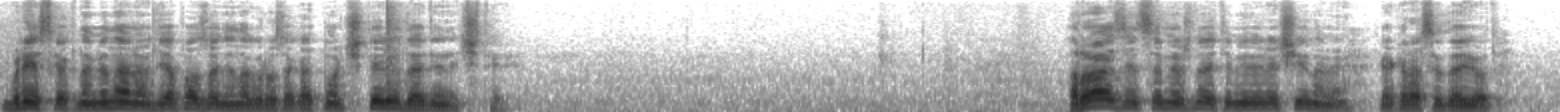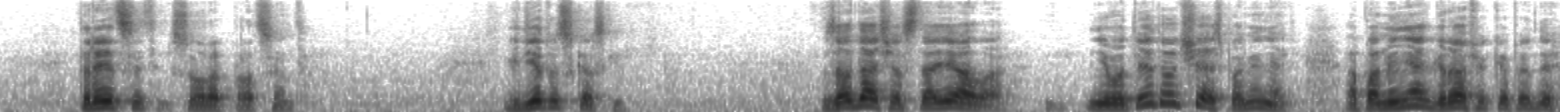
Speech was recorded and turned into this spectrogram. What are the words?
близко к номинальному диапазоне нагрузок от 0,4 до 1,4. Разница между этими величинами как раз и дает 30-40%. Где тут сказки? Задача стояла не вот эту вот часть поменять, а поменять график КПД.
